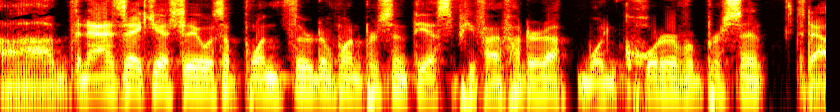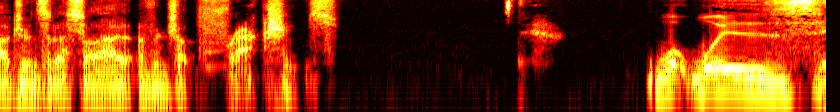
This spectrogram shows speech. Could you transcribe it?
Um, the Nasdaq yesterday was up one third of one percent. The S&P 500 up one quarter of a percent. The Dow Jones Industrial Average up fractions. What was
